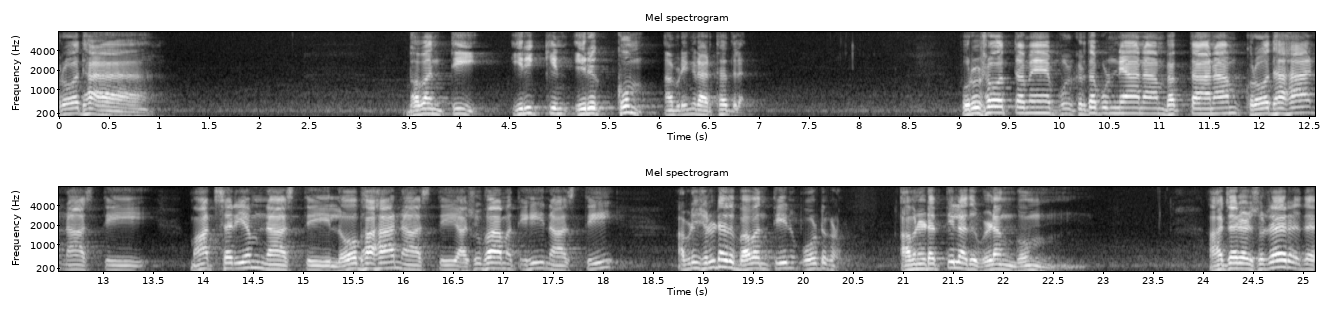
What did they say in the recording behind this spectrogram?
குரோத பவந்தி இருக்கின் இருக்கும் அப்படிங்கிற அர்த்தத்தில். புருஷோத்தமே கிருத புண்ணியானாம் பக்தானாம் குரோதா நாஸ்தி மாத்சரியம் நாஸ்தி லோபா நாஸ்தி அசுபாமதி நாஸ்தி அப்படின்னு சொல்லிட்டு அது பவந்தின்னு போட்டுக்கணும். அவனிடத்தில் அது விளங்கும். ஆச்சாரியர் சொல்கிறார் இந்த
